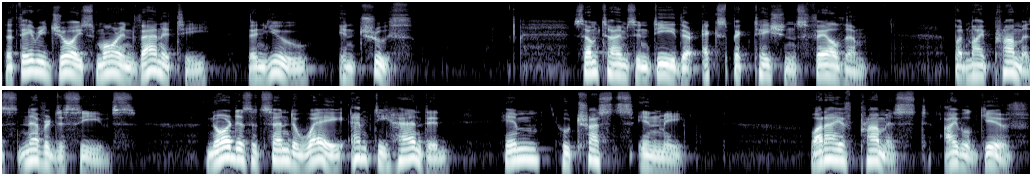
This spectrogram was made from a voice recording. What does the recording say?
that they rejoice more in vanity than you in truth. Sometimes indeed their expectations fail them, but my promise never deceives, nor does it send away empty handed him who trusts in me. What I have promised, I will give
